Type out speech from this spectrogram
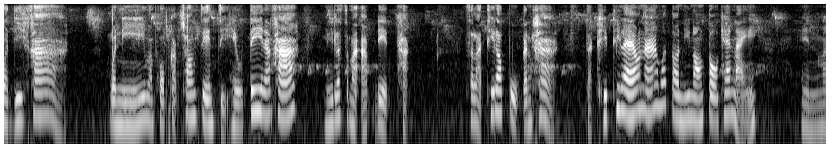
วัสดีค่ะ วันนี้มาพบกับช่องเจนจิเฮลตี้นะคะนนี้เราจะมาอัปเดตผัก สลัดที่เราปลูกกันค่ะ จากคลิปที่แล้วนะ ว่าตอนนี้น้องโตแค่ไหน เห็นไหม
